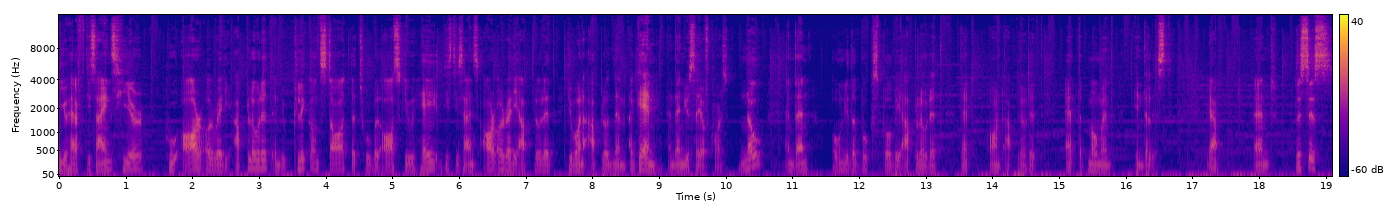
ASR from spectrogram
you have designs here who are already uploaded and you click on start, the tool will ask you, hey, these designs are already uploaded. You want to upload them again? And then you say, of course, no. And then only the books will be uploaded that aren't uploaded at the moment in the list. Yeah, and this is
